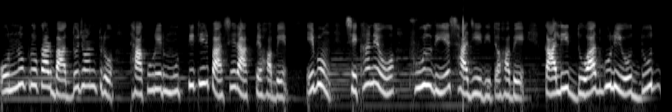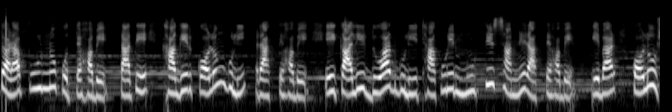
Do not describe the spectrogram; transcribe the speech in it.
অন্য প্রকার বাদ্যযন্ত্র ঠাকুরের মূর্তিটির পাশে রাখতে হবে এবং সেখানেও ফুল দিয়ে সাজিয়ে দিতে হবে। কালির দোয়াতগুলিও দুধ দ্বারা পূর্ণ করতে হবে, তাতে খাগের কলমগুলি রাখতে হবে। এই কালির দোয়াতগুলি ঠাকুরের মূর্তির সামনে রাখতে হবে। এবার কলস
